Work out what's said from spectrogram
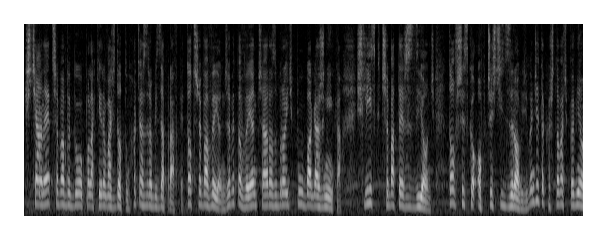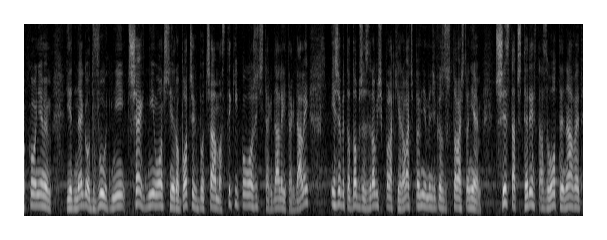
ścianę trzeba by było polakierować dotąd, chociaż zrobić zaprawkę. To trzeba wyjąć. Żeby to wyjąć, trzeba rozbroić pół bagażnika. Ślizg trzeba też zdjąć. To wszystko obczyścić, zrobić. Będzie to kosztować pewnie około, nie wiem, jednego, dwóch dni, trzech dni łącznie roboczych, bo trzeba mastyki położyć i tak dalej, i tak dalej. I żeby to dobrze zrobić, polakierować, pewnie będzie kosztować to, nie wiem, 300-400 zł nawet,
